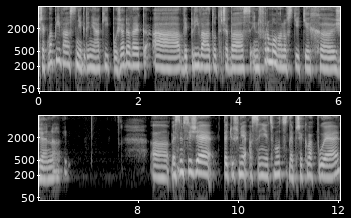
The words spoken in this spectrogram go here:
Překvapí vás někdy nějaký požadavek a vyplývá to třeba z informovanosti těch eh, žen? Uh, myslím si, že teď už mě asi nic moc nepřekvapuje.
